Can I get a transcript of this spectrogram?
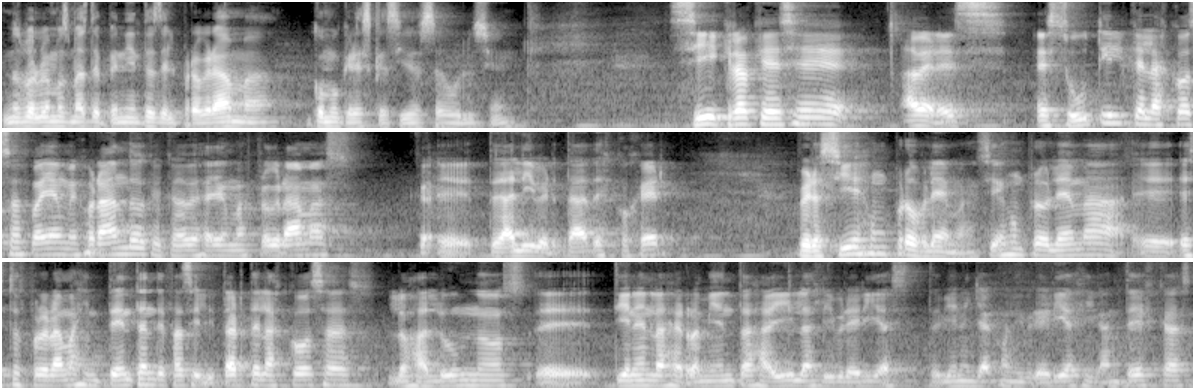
nos volvemos más dependientes del programa. ¿Cómo crees que ha sido esa evolución? Sí, creo que ese, a ver, es, es útil que las cosas vayan mejorando, que cada vez haya más programas, eh, te da libertad de escoger, pero sí es un problema, sí es un problema. Eh, estos programas intentan de facilitarte las cosas, los alumnos eh, tienen las herramientas ahí, las librerías, te vienen ya con librerías gigantescas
